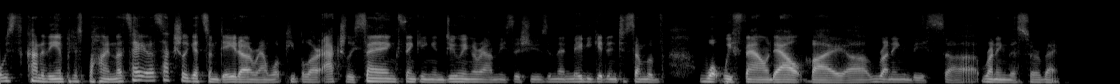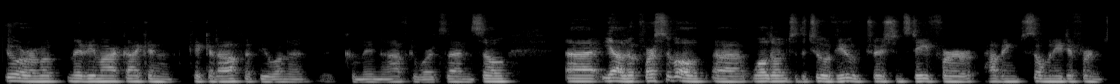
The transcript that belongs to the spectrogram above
was kind of the impetus behind? Let's say let's actually get some data around what people are actually saying, thinking, and doing around these issues, and then maybe get into some of what we found out by uh, running this uh, running this survey. Sure. Maybe Mark, I can kick it off if you want to come in afterwards. Then, so uh, yeah, look, first of all, uh, well done to the two of you, Trish and Steve, for having so many different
